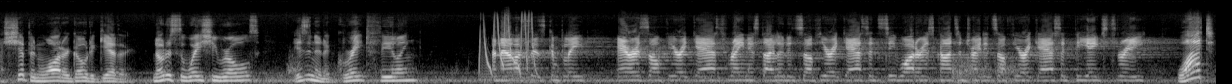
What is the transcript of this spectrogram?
A ship and water go together. Notice the way she rolls? Isn't it a great feeling? Analysis complete. Air is sulfuric gas, rain is diluted sulfuric acid, seawater is concentrated sulfuric acid, pH 3. What?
